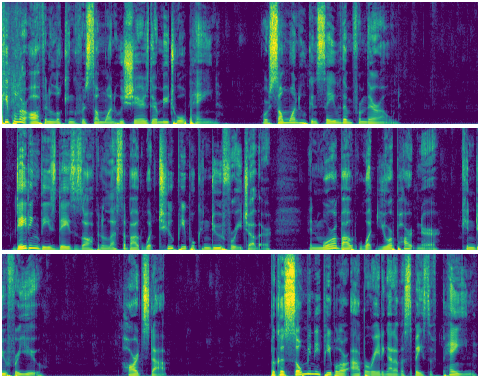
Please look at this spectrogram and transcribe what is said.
People are often looking for someone who shares their mutual pain, or someone who can save them from their own. Dating these days is often less about what two people can do for each other and more about what your partner can do for you. Hard stop. Because so many people are operating out of a space of pain,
